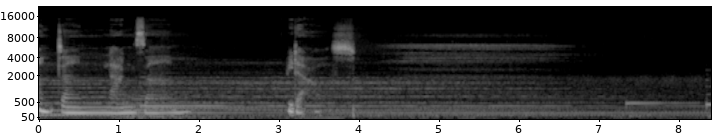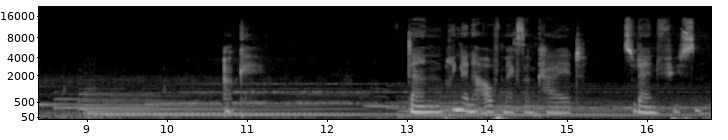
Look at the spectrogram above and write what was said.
Und dann langsam wieder aus. Okay. Dann bring deine Aufmerksamkeit zu deinen Füßen.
